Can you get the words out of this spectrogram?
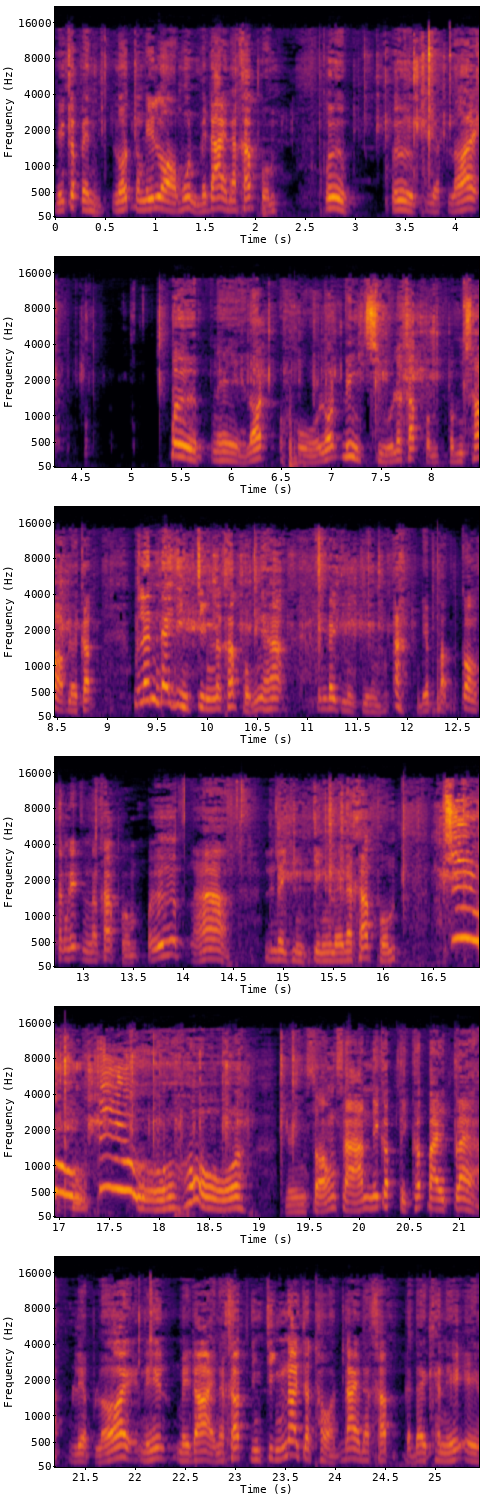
นี่ก็เป็นรถตรงนี้รอมุ่นไม่ได้นะครับ ผมปึ๊บปึ๊บเรียบร้อย ปึ๊บนี่รถโอ้โหรถวิ่งฉิวแล้วครับผมผมชอบเลยครับเล่นได้จริงๆนะครับ ผมเนี่ยฮะเล่นได้จริงๆอะเดี๋ยวปรับกล้องทั้งนิดนะครับ ผมปึ๊บอ่าเล่นได้จริง ๆ เลยนะครับ ผมปิ้วปิ้วโอ้โหหนึ่งสองสามนี่ก็ติดเข้าไปแปลบเรียบร้อยนี่ไม่ได้นะครับ จริง ๆ น่าจะถอดได้นะครับ แต่ได้แค่นี้เอง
